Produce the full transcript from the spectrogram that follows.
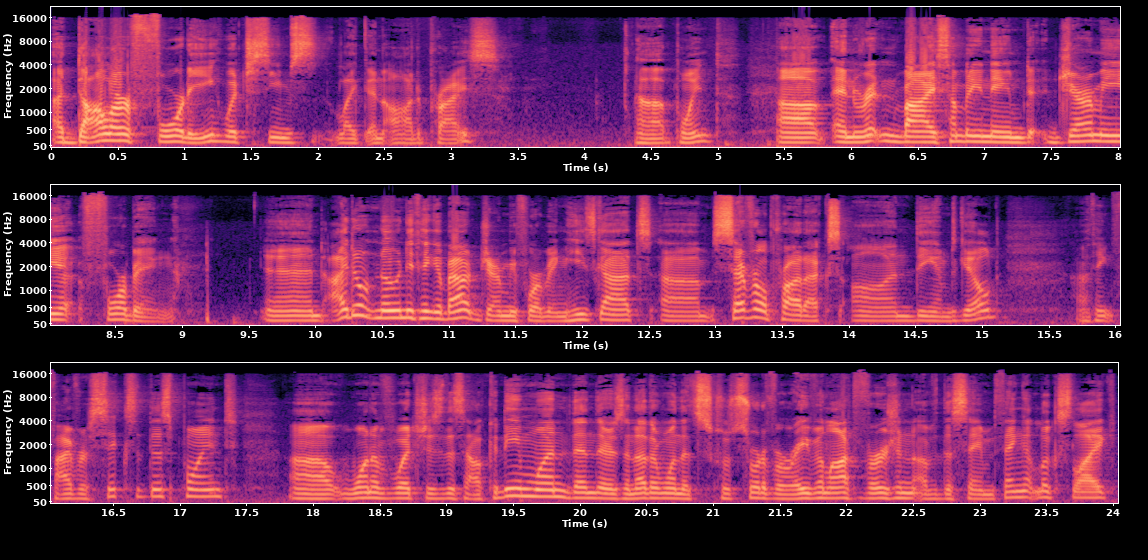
a dollar forty, which seems like an odd price uh, point, uh, and written by somebody named Jeremy Forbing. And I don't know anything about Jeremy Forbing. He's got um, several products on DM's Guild. I think five or six at this point. Uh, one of which is this Al Qadim one. Then there's another one that's sort of a Ravenloft version of the same thing, it looks like.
